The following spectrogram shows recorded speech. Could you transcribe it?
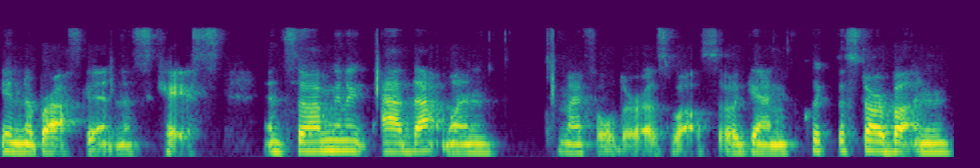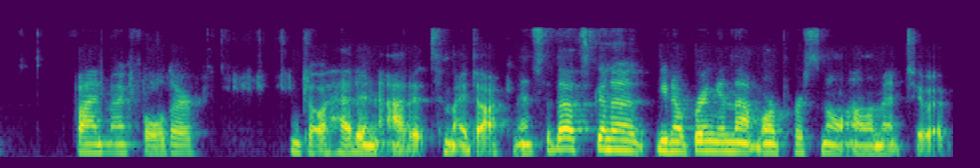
in Nebraska in this case. And so I'm going to add that one to my folder as well. So again, click the star button, find my folder, go ahead and add it to my document. So that's gonna, you know, bring in that more personal element to it.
